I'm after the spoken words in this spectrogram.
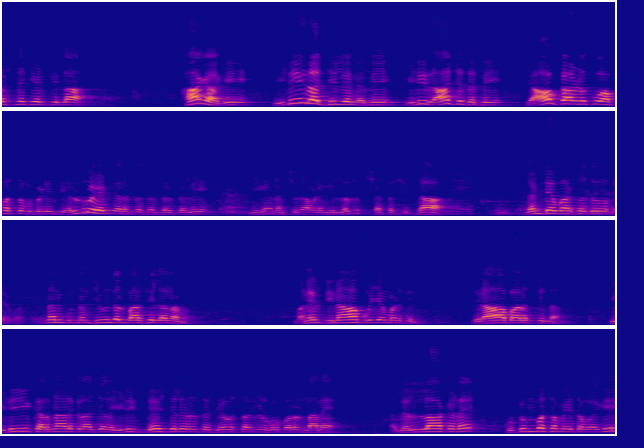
ಪ್ರಶ್ನೆ ಕೇಳ್ತಿಲ್ಲ. ಹಾಗಾಗಿ ಇಡೀ ರಾಜ್ಯ ಜಿಲ್ಲೆನಲ್ಲಿ, ಇಡೀ ರಾಜ್ಯದಲ್ಲಿ ಯಾವ ಕಾರಣಕ್ಕೂ ವಾಪಸ್ ತಗೋಬೇಡಿ ಅಂತ ಎಲ್ಲರೂ ಹೇಳ್ತಾರಂಥ ಸಂದರ್ಭದಲ್ಲಿ ಈಗ ನಾನು ಚುನಾವಣೆ ನಿಲ್ಲೋದು ಶತಸಿದ್ಧ. ಗಂಟೆ ಬಾರಿಸೋದು ನನಗೆ ನನ್ನ ಜೀವನದಲ್ಲಿ ಬಾರಿಸಿಲ್ಲ ನಾನು. ಮನೇಲಿ ದಿನಾ ಪೂಜೆ ಮಾಡ್ತೀನಿ, ದಿನಾ ಬಾರಿಸ್ತೀನಿ ನಾನು. ಇಡೀ ಕರ್ನಾಟಕ ರಾಜ್ಯ ಇಡೀ ದೇಶದಲ್ಲಿರೋಂಥ ದೇವಸ್ಥಾನಗಳಿಗೆ ಹೋಗಿ ಬರೋದು ನಾನೇ. ಅಲ್ಲೆಲ್ಲ ಕಡೆ ಕುಟುಂಬ ಸಮೇತವಾಗಿ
